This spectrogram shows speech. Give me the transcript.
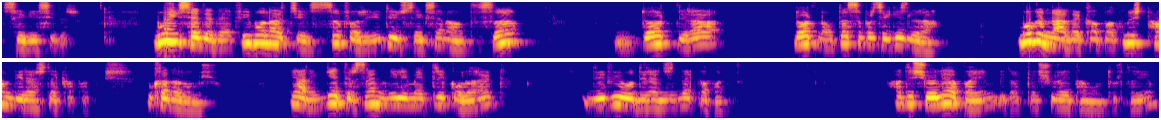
seviyesidir. Bu hissede de Fibonacci 0.786'sı 4 lira 4.08 lira. Bugünlerde kapatmış tam dirençte kapatmış. Bu kadar olur. Yani getirsen milimetrik olarak Fibo direncinde kapattı. Hadi şöyle yapayım. Bir dakika şurayı tam oturtayım.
